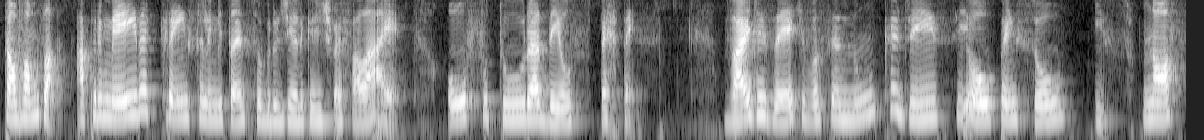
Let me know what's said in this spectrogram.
Então vamos lá. A primeira crença limitante sobre o dinheiro que a gente vai falar é: o futuro a Deus pertence vai dizer que você nunca disse ou pensou isso. Nós,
